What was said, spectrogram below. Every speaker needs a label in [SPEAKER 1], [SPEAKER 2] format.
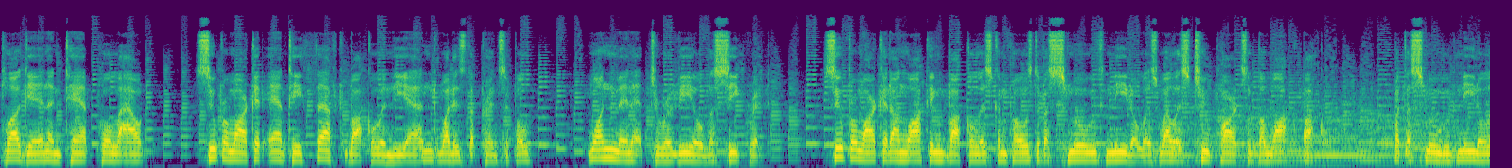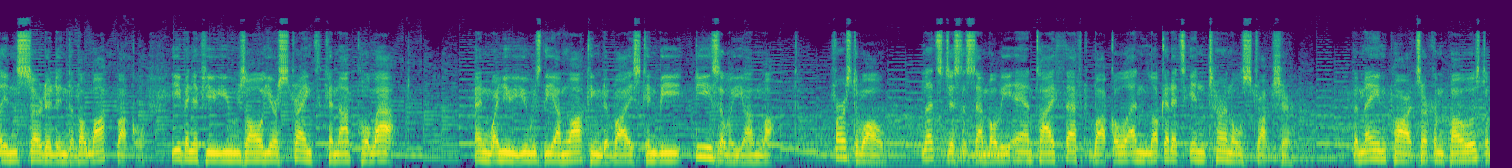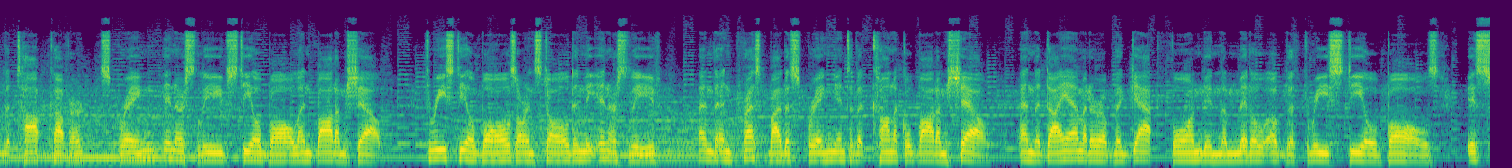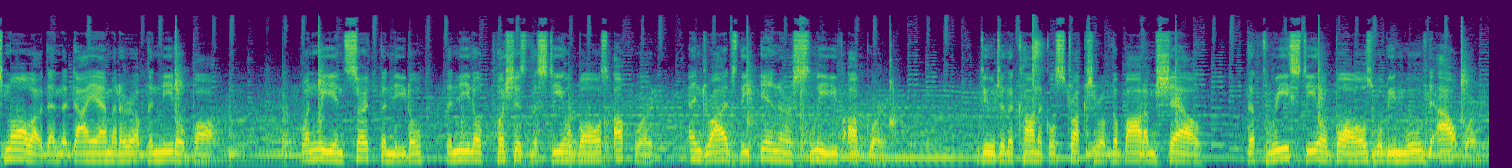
[SPEAKER 1] Plug in and can't pull out. Supermarket anti-theft buckle in the end, what is the principle? One minute to reveal the secret. Supermarket unlocking buckle is composed of a smooth needle as well as two parts of the lock buckle. But the smooth needle inserted into the lock buckle, even if you use all your strength cannot pull out. And when you use the unlocking device can be easily unlocked. First of all, let's disassemble the anti-theft buckle and look at its internal structure. The main parts are composed of the top cover, spring, inner sleeve, steel ball, and bottom shell. Three steel balls are installed in the inner sleeve, and then pressed by the spring into the conical bottom shell, and the diameter of the gap formed in the middle of the three steel balls is smaller than the diameter of the needle ball. When we insert the needle, the needle pushes the steel balls upward and drives the inner sleeve upward. Due to the conical structure of the bottom shell, the three steel balls will be moved outward.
